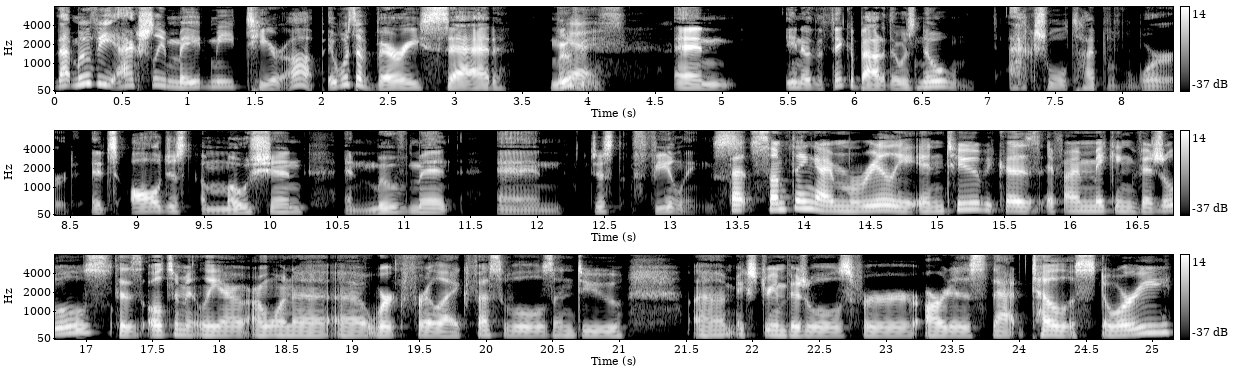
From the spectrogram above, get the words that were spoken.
that movie actually made me tear up. It was a very sad movie. Yes. And, you know, to think about it, there was no actual type of word. It's all just emotion and movement and just feelings. That's something I'm really into because if I'm making visuals, because ultimately I, I want to uh, work for like festivals and do um, extreme visuals for artists that tell a story.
